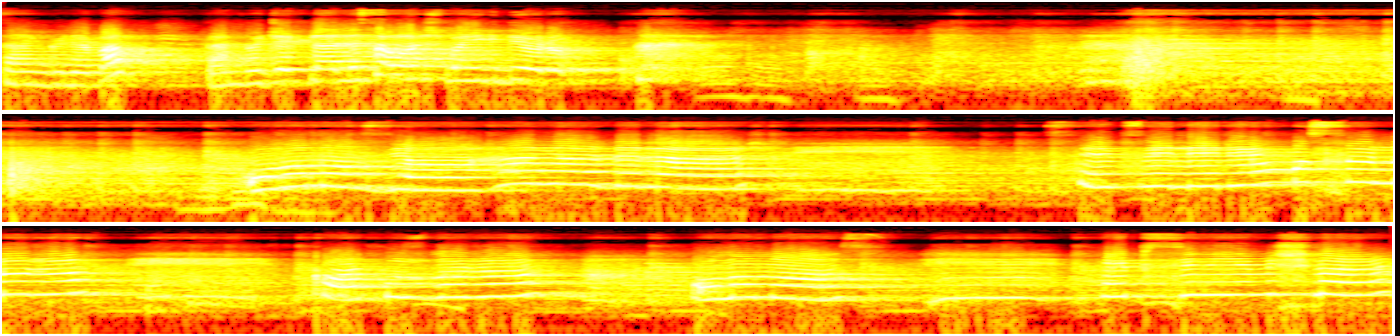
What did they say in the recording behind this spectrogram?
sen güle bak. Ben böceklerle savaşmaya gidiyorum. Karpuzlarım. Olamaz. Hepsini yemişler.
